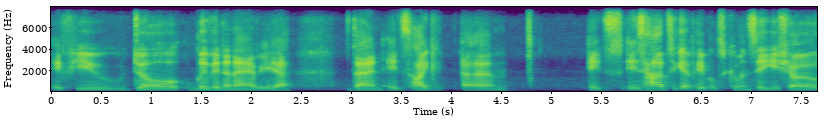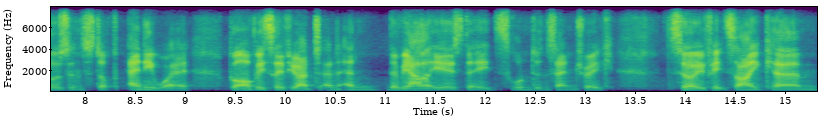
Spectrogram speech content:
if you don't live in an area then it's like um, it's it's hard to get people to come and see your shows and stuff anyway. But obviously, if you had and and the reality is that it's London centric, so if it's like um,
